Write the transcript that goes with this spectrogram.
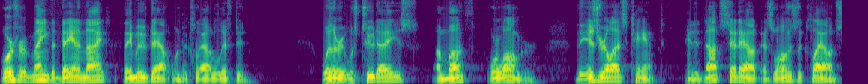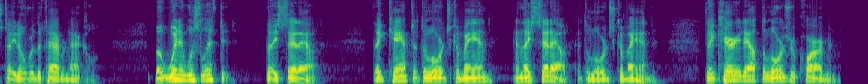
or if it remained a day and a night, they moved out when the cloud lifted. Whether it was two days, a month, or longer, the Israelites camped and did not set out as long as the cloud stayed over the tabernacle. But when it was lifted, they set out. They camped at the Lord's command, and they set out at the Lord's command. They carried out the Lord's requirement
